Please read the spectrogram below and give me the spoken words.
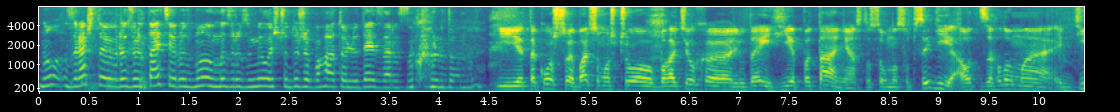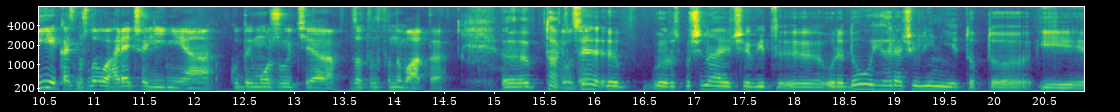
Ну, зрештою, в результаті розмови ми зрозуміли, що дуже багато людей зараз за кордоном. І також бачимо, що в багатьох е, людей є питання стосовно субсидії. А от загалом е, діє якась можливо гаряча лінія, куди можуть е, зателефонувати. Е, Так, Люди. це розпочинаючи від урядової гарячої лінії, тобто і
